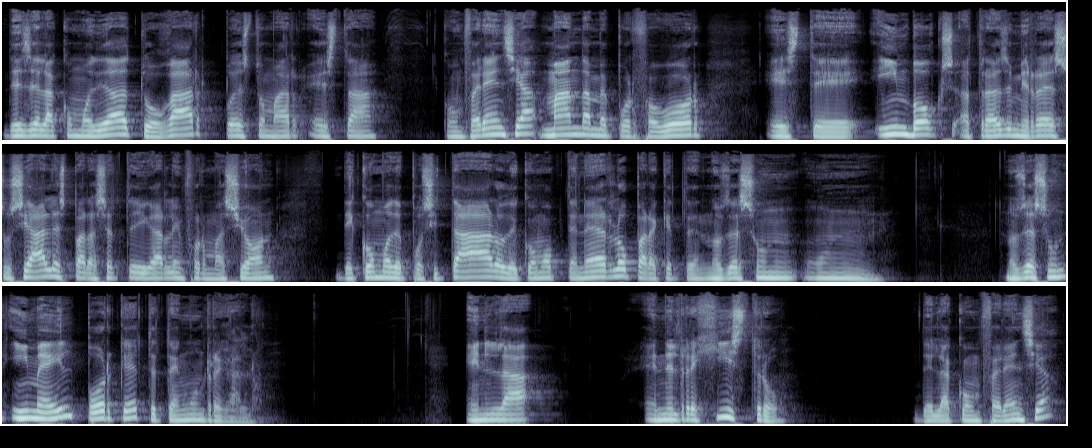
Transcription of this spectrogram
desde la comodidad de tu hogar, puedes tomar esta conferencia. Mándame por favor este inbox a través de mis redes sociales para hacerte llegar la información de cómo depositar o de cómo obtenerlo para que te, nos des un nos des un email porque te tengo un regalo. En, la, en el registro de la conferencia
